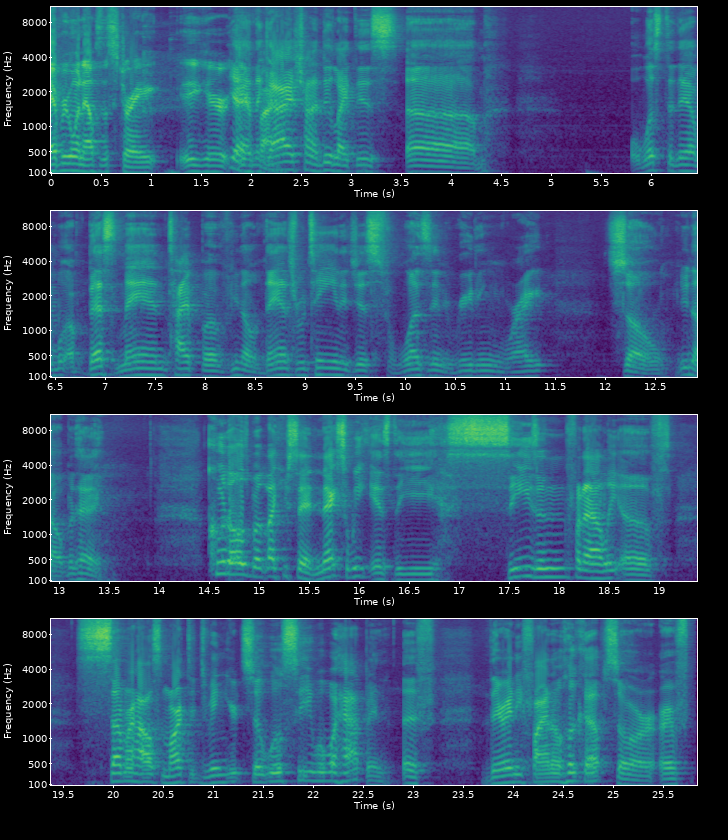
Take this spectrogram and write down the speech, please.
Everyone else is straight. You're Yeah, you're and the fine. guy is trying to do like this. Um, what's the damn a best man type of you know dance routine? It just wasn't reading right. So you know, but hey, kudos. But like you said, next week is the season finale of Summer House Martha Vineyard. So we'll see what will happen if there are any final hookups or, or if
